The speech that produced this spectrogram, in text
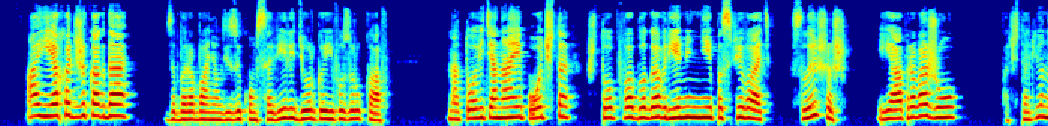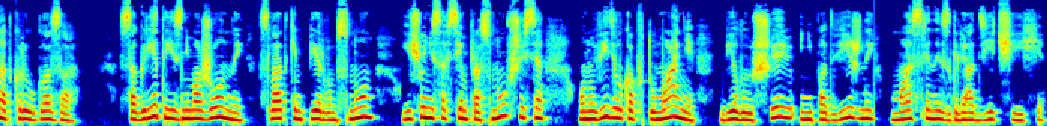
— А ехать же когда? забарабанил языком Савелий, дергая его за рукав. На то ведь она и почта, чтоб во благовременнее поспевать. Слышишь? Я провожу. Почтальон открыл глаза. Согретый и изнеможенный сладким первым сном, еще не совсем проснувшийся, он увидел, как в тумане, белую шею и неподвижный масляный взгляд дьячихи.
